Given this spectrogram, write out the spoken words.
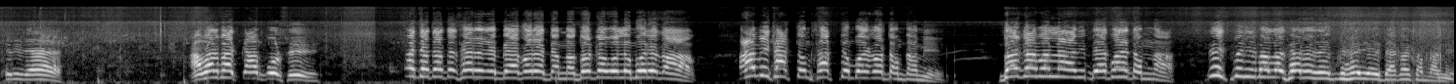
বিয়া আমার আমি বাদ কাম করছে। আচ্ছা তাতে ছেড়ে রে বে করাইতাম না দরকার বললে মরে যাও। আমি থাকতাম থাকতাম বয় করতাম না আমি। দরকার বললে আমি ব্যাগ করতাম না। স্ত্রী বললে ব্যাগ করতাম না আমি।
